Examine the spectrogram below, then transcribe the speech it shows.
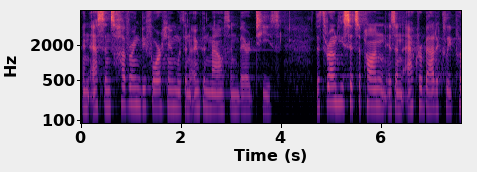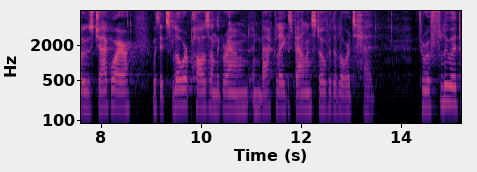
an essence hovering before him with an open mouth and bared teeth. The throne he sits upon is an acrobatically posed jaguar with its lower paws on the ground and back legs balanced over the Lord's head. Through a fluid,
